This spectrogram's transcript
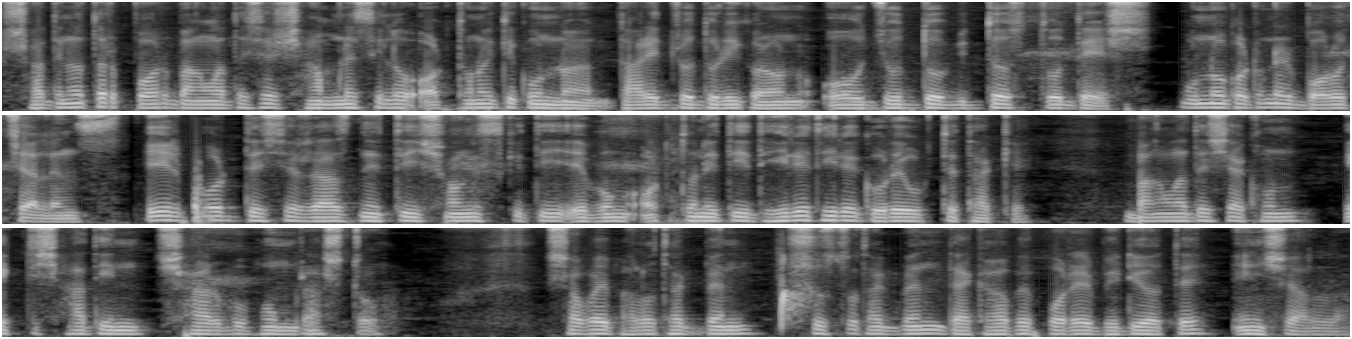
স্বাধীনতার পর বাংলাদেশের সামনে ছিল অর্থনৈতিক উন্নয়ন দারিদ্র দূরীকরণ ও যুদ্ধ বিধ্বস্ত দেশ। পুনর্গঠনের বড় চ্যালেঞ্জ। এরপর দেশের রাজনীতি, সংস্কৃতি এবং অর্থনীতি ধীরে ধীরে গড়ে উঠতে থাকে। বাংলাদেশ এখন একটি স্বাধীন সার্বভৌম রাষ্ট্র। সবাই ভালো থাকবেন, সুস্থ থাকবেন। দেখা হবে পরের ভিডিওতে, ইনশাআল্লাহ।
